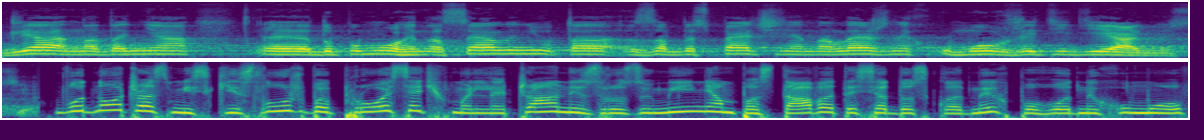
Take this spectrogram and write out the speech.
для надання е, допомоги населенню та забезпечення належних умов життєдіяльності. Водночас міські служби просять хмельничан із розумінням поставитися до складних погодних умов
